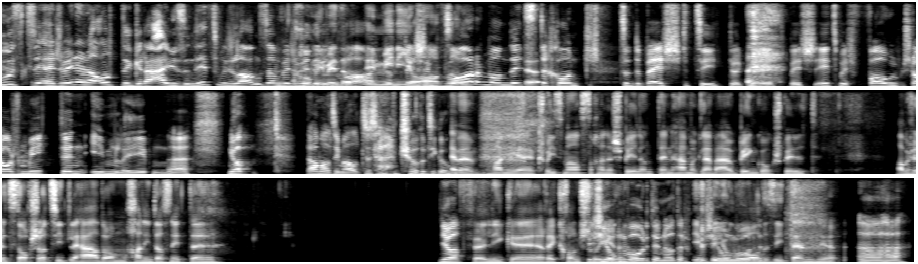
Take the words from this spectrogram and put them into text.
ausgesehen hast wie ein alter Greis. Und jetzt bist du langsam bist du wieder, ich in wieder Fahrt in meine und bist in Form und jetzt Ja. kommst du zu der besten Zeit. du geht. bist, jetzt bist du voll, stehst du mitten im Leben. ne? Ja, damals im Altersheim, Entschuldigung. Eben, habe ich äh, Quizmaster können spielen und dann haben wir, glaube ich, auch Bingo gespielt. Aber ist jetzt doch schon eine Zeit her, darum kann ich das nicht äh, Ja, völlig äh, bist rekonstruieren. jung geworden, oder? ich bist bin jung geworden seitdem, ja. Aha,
